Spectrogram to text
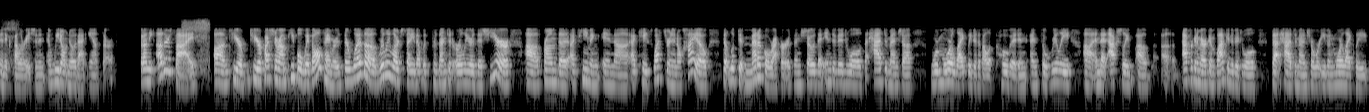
an acceleration? And, and we don't know that answer. But on the other side, um, to your to your question around people with Alzheimer's, there was a really large study that was presented earlier this year uh, from the a team in, in uh, at Case Western in Ohio that looked at medical records and showed that individuals that had dementia were more likely to develop COVID. And, and so really, uh, and that actually uh, uh, African American Black individuals that had dementia were even more likely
